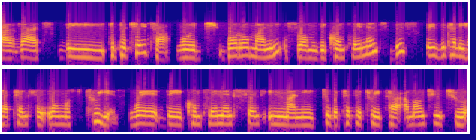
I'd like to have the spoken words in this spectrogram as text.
are that the perpetrator would borrow money from the complainant. This basically happened for almost two years, where the complainant sent in money to the perpetrator amounting to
